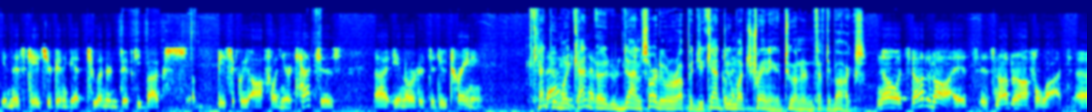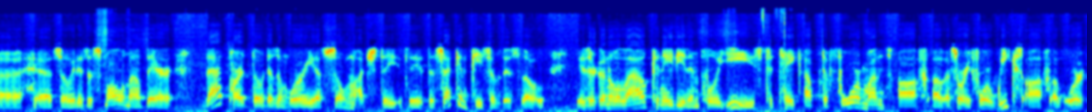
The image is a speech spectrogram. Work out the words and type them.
In this case, you're going to get 250 bucks uh, basically off on your taxes uh, in order to do training. Can't that do much. Can't, have, uh, Dan, sorry to interrupt, but you can't do ahead. much training at 250 bucks. No, it's not at all. It's it's not an awful lot. Uh, uh, so it is a small amount there. That part, though, doesn't worry us so much. The, the the second piece of this, though, is they're going to allow Canadian employees to take up to four months off. Uh, sorry, four weeks off of work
